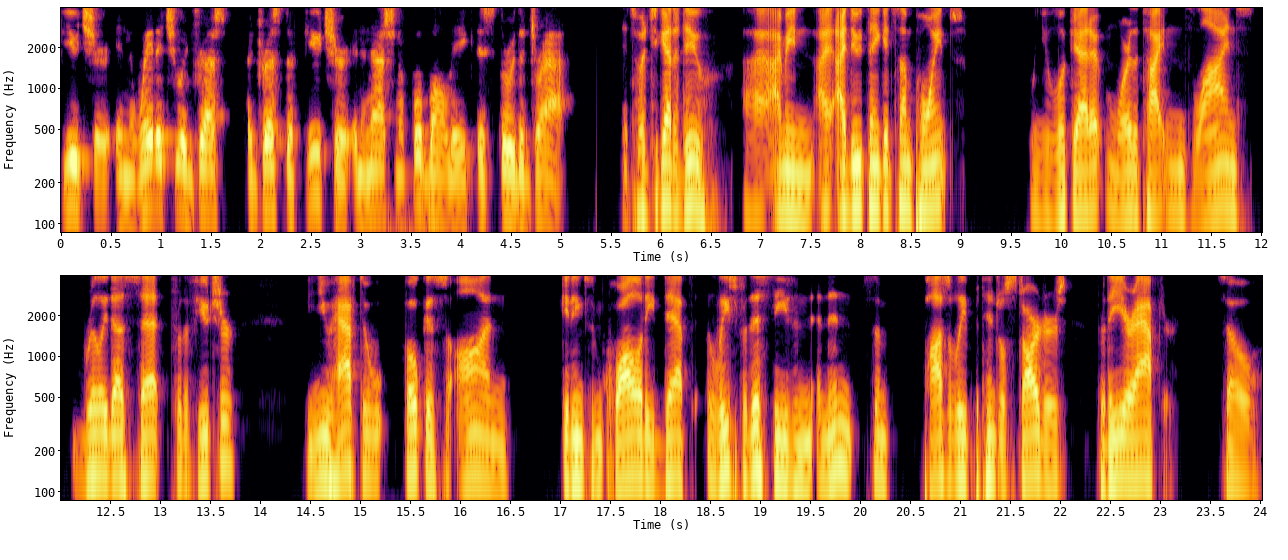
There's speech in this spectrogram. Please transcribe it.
future. And the way that you address address the future in the National Football League is through the draft. It's what you got to do. I, I mean, I, I do think at some point when you look at it, and where the Titans' lines really does set for the future, and you have to focus on getting some quality depth at least for this season, and then some possibly potential starters for the year after. So,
